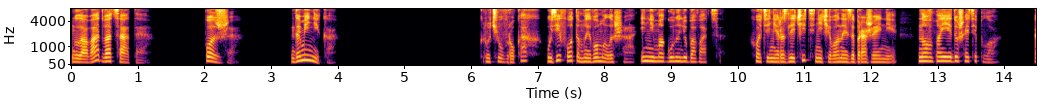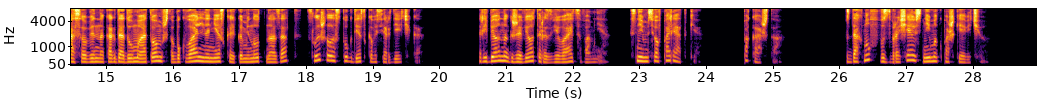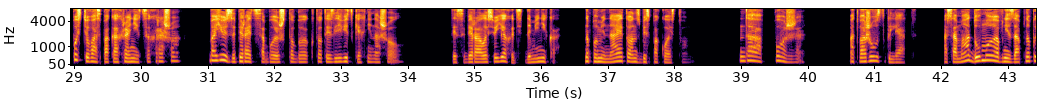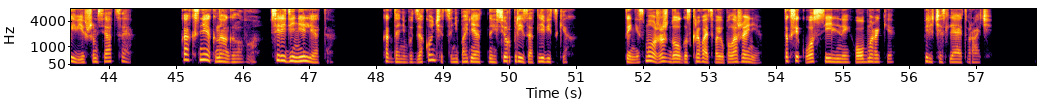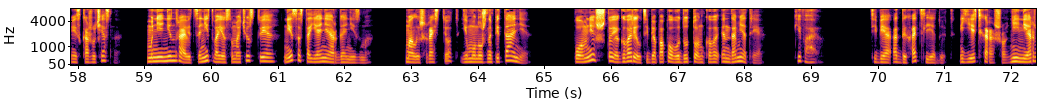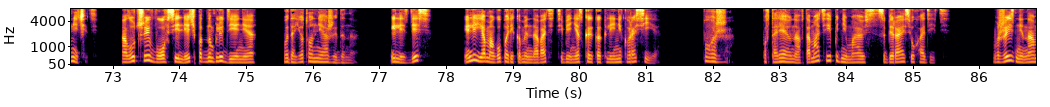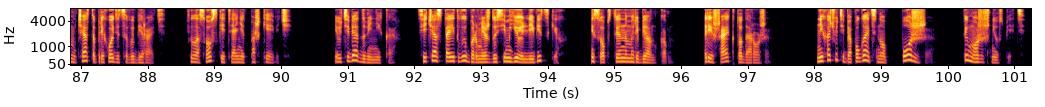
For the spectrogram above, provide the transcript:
Глава 20. Позже. Доминика. Кручу в руках УЗИ фото моего малыша и не могу налюбоваться. Хоть и не различить ничего на изображении, но в моей душе тепло. Особенно, когда думаю о том, что буквально несколько минут назад слышала стук детского сердечка. Ребенок живет и развивается во мне. С ним все в порядке. Пока что. Вздохнув, возвращаю снимок Пашкевичу. Пусть у вас пока хранится, хорошо? Боюсь забирать с собой, чтобы кто-то из Левицких не нашел. Ты собиралась уехать, Доминика. Напоминает он с беспокойством. Да, позже. Отвожу взгляд. А сама думаю о внезапно появившемся отце. Как снег на голову, в середине лета. Когда-нибудь закончится непонятный сюрприз от Левицких. Ты не сможешь долго скрывать свое положение. Токсикоз сильный, обмороки, перечисляет врач. И скажу честно, мне не нравится ни твое самочувствие, ни состояние организма. Малыш растет, ему нужно питание. Помнишь, что я говорил тебе по поводу тонкого эндометрия? Киваю. Тебе отдыхать следует, есть хорошо, не нервничать. А лучше и вовсе лечь под наблюдение. Выдает он неожиданно. Или здесь, или я могу порекомендовать тебе несколько клиник в России. Позже. Повторяю на автомате и поднимаюсь, собираясь уходить. В жизни нам часто приходится выбирать. Философски тянет Пашкевич. И у тебя, Доминика, сейчас стоит выбор между семьей Левицких и собственным ребенком. Решай, кто дороже. Не хочу тебя пугать, но позже ты можешь не успеть.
